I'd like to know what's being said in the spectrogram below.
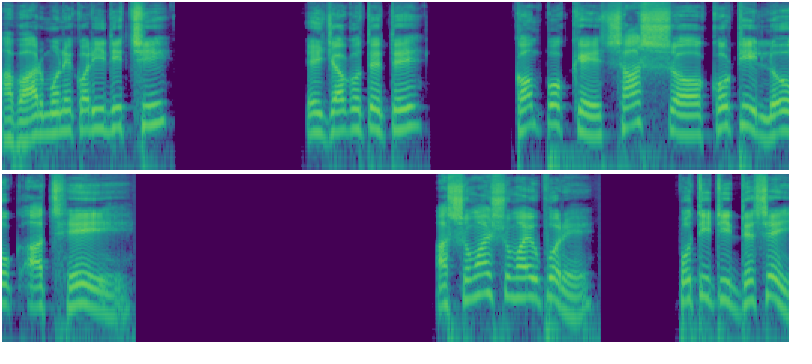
আবার মনে করিয়ে দিচ্ছি, এই জগতেতে কমপক্ষে সাতশো কোটি লোক আছে। আর সময় সময় উপরে প্রতিটি দেশেই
